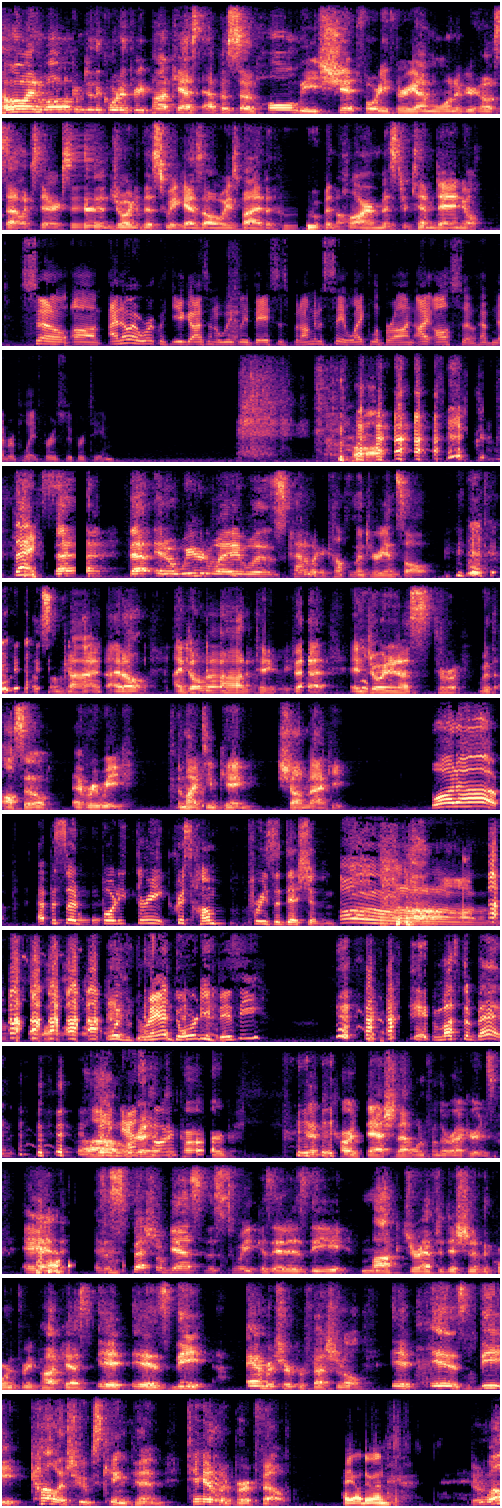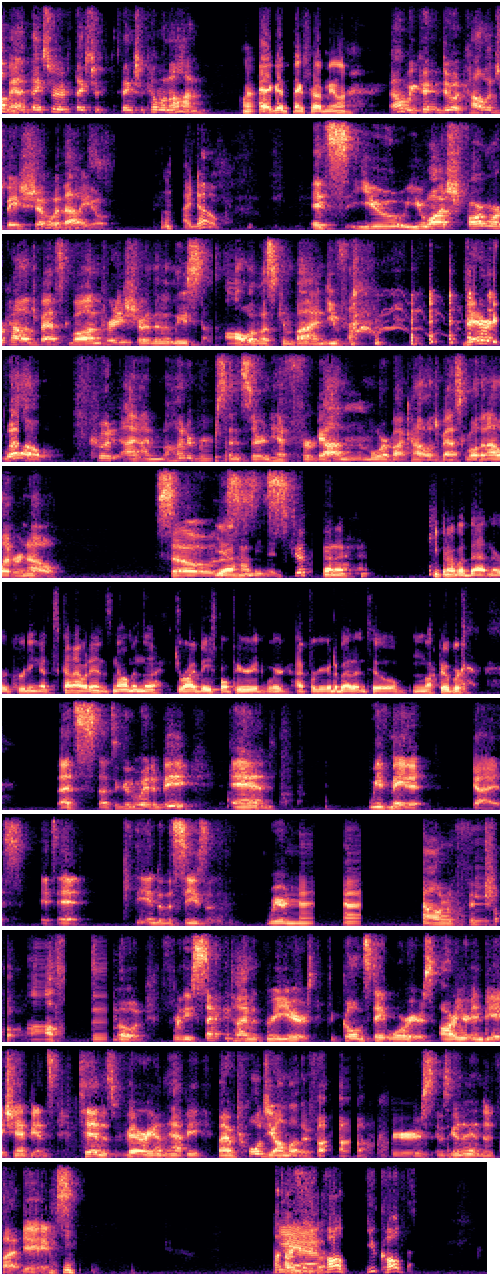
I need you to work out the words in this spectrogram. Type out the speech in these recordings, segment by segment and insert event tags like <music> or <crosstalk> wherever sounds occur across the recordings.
Hello and welcome to the Corner 3 podcast episode Holy Shit 43. I'm one of your hosts, Alex Derrickson, and joined this week, as always, by the hoop and the harm, Mr. Tim Daniel. So, um, I know I work with you guys on a weekly basis, but I'm going to say, like LeBron, I also have never played for a super team. <laughs> Thanks. That, that, in a weird way, was kind of like a complimentary insult of some kind. I don't, I don't know how to take that. And joining us to, with also every week, the My Team King, Sean Mackey. What up? Episode 43, Kris Humphries edition. Oh! <laughs> Was Brad Daugherty busy? <laughs> it must have been. Uh, we're gonna have to card, have to card dash that one from the records. And <laughs> as a special guest this week, because it is the mock draft edition of the Corner Three podcast, it is the amateur professional. It is the college hoops kingpin, Taylor Bergfeld. How y'all doing? Doing well, man. Thanks for thanks for thanks for coming on. Oh, yeah, good. Thanks for having me on. Oh, we couldn't do a college-based show without you. <laughs> I know. It's you. You watch far more college basketball. I'm pretty sure than at least all of us combined. You've <laughs> very well could. I, I'm 100 percent certain have forgotten more about college basketball than I'll ever know. So yeah, I mean, it's kind of keeping up with that and the recruiting. That's kind of how it ends. Now I'm in the dry baseball period where I forget about it until October. <laughs> That's that's a good way to be. And we've made it, guys. It's it. It's the end of the season. We're now in official off mode for the second time in three years. The Golden State Warriors are your NBA champions. Tim is very unhappy, but I told y'all motherfuckers it was going to end in five games. <laughs> Yeah. You called, you called that.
